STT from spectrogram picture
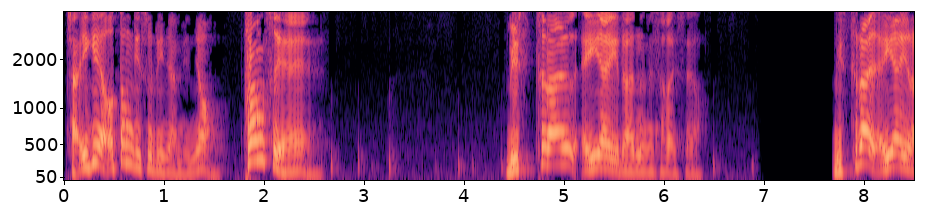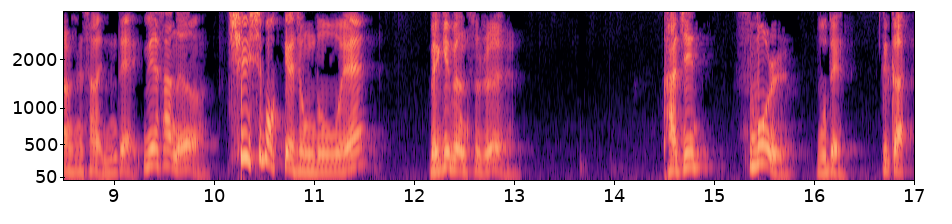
자, 이게 어떤 기술이냐면요. 프랑스에 미스트랄 AI라는 회사가 있어요. 미스트랄 AI라는 회사가 있는데 이 회사는 70억 개 정도의 매개 변수를 가진 스몰 모델, 그러니까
